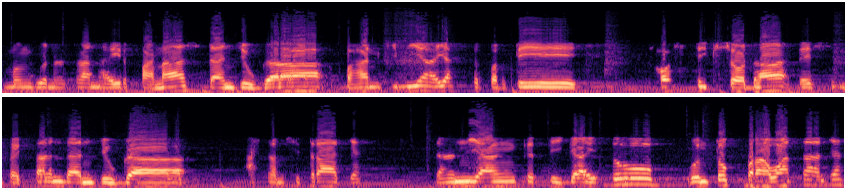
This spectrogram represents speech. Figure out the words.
menggunakan air panas dan juga bahan kimia ya seperti caustic soda, desinfektan dan juga asam sitrat ya. Dan yang ketiga itu untuk perawatan ya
